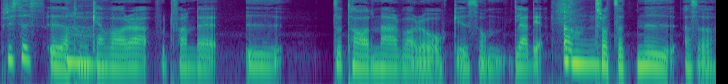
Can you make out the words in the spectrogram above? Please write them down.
precis. i att hon Ah. kan vara fortfarande i total närvaro och i sån glädje. Mm. Trots att ni, alltså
